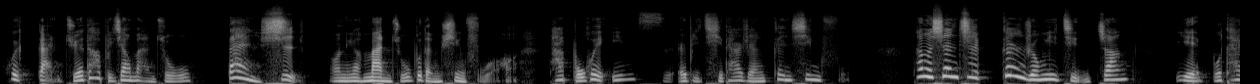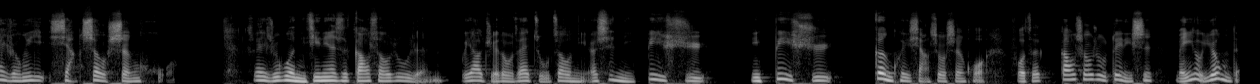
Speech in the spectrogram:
会感觉到比较满足，但是哦，你要满足不等于幸福哦，他不会因此而比其他人更幸福。他们甚至更容易紧张，也不太容易享受生活。所以，如果你今天是高收入人，不要觉得我在诅咒你，而是你必须，你必须更会享受生活，否则高收入对你是没有用的。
